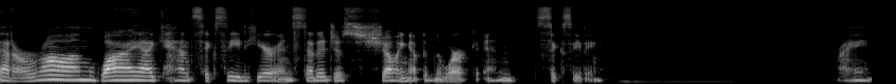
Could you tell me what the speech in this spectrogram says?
that are wrong, why I can't succeed here instead of just showing up in the work and succeeding. Right?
